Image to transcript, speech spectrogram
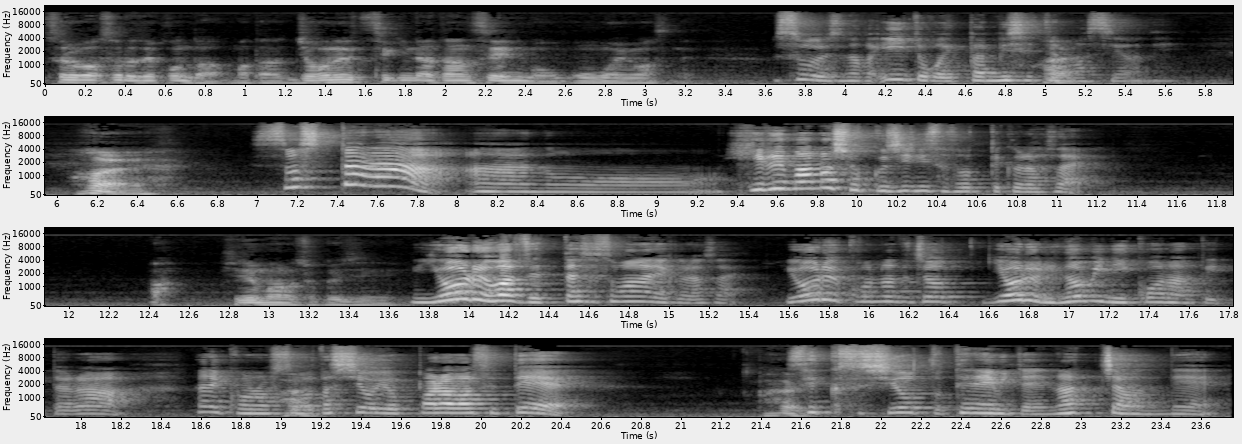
それはそれで今度はまた情熱的な男性にも思いますね。そうです。なんかいいとこいっぱい見せてますよね。はい。そしたら、あのー昼間の食事に誘ってください。あ、昼間の食事に。夜は絶対誘わないでください。夜こんなちょ、夜に飲みに行こうなんて言ったら、何この人、はい私を酔っ払わせて、はい。セックスしようとテレみたいになっちゃうんで、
